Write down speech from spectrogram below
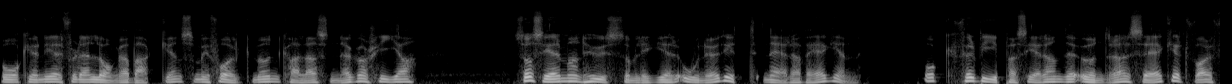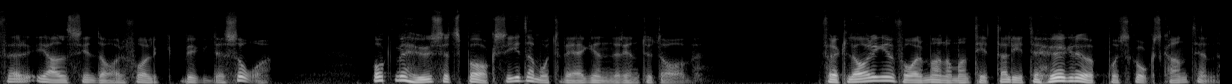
åker ner för den långa backen som i folkmun kallas Nögarskia så ser man hus som ligger onödigt nära vägen och förbipasserande undrar säkert varför i all sin dar folk byggde så. Och med husets baksida mot vägen rent utav. Förklaringen får man om man tittar lite högre upp mot skogskanten.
